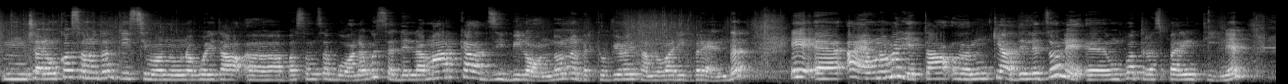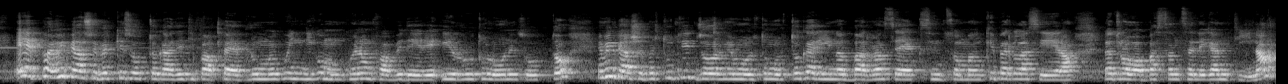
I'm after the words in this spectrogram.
mh, mm, cioè non costano tantissimo, hanno una qualità eh, abbastanza buona. Questa è della marca ZB London perché ovviamente hanno vari brand. E eh, è una maglietta ehm, che ha delle zone eh, un po' trasparentine e poi mi piace perché sotto cade tipo a peplum quindi comunque non fa vedere il rotolone sotto. E mi piace per tutti i giorni è molto molto carina barra sexy insomma anche per la sera la trovo abbastanza elegantina.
